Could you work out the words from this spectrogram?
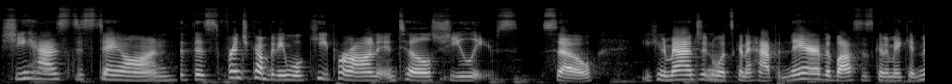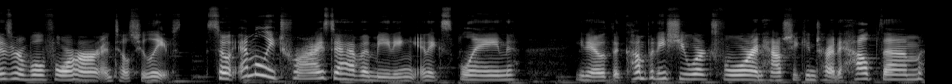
she has to stay on. This French company will keep her on until she leaves. So you can imagine what's going to happen there. The boss is going to make it miserable for her until she leaves. So Emily tries to have a meeting and explain, you know, the company she works for and how she can try to help them.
